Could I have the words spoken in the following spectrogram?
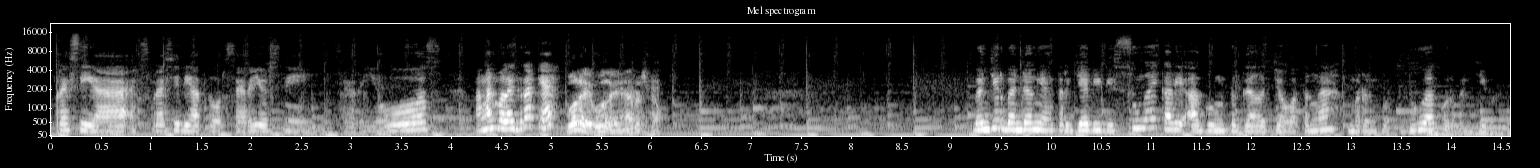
ekspresi ya ekspresi diatur serius nih serius tangan boleh gerak ya Boleh, boleh, harus dong. Banjir bandang yang terjadi di Sungai Kali Agung, Tegal, Jawa Tengah merenggut dua korban jiwa.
